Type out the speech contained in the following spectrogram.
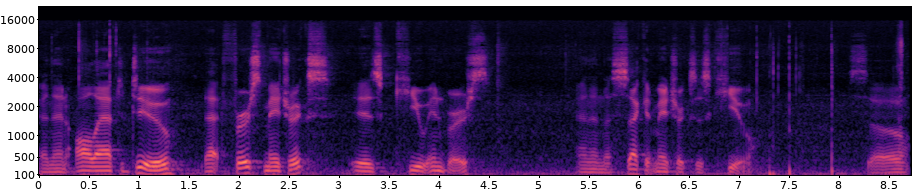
And then all I have to do, that first matrix is Q inverse. And then the second matrix is Q. So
